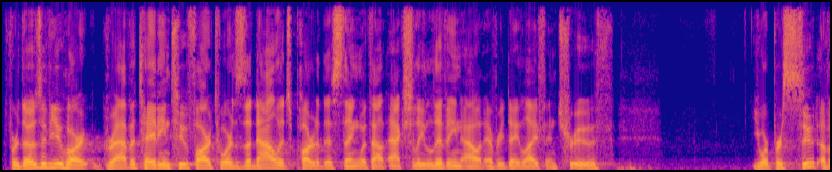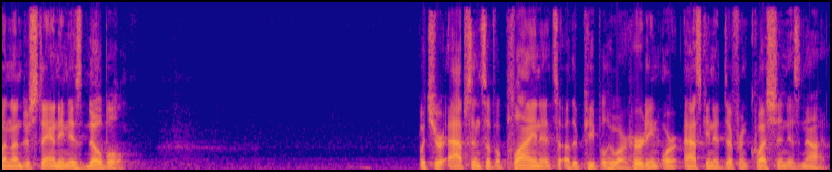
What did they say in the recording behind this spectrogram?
For those of you who are gravitating too far towards the knowledge part of this thing without actually living out everyday life in truth, your pursuit of an understanding is noble. but your absence of applying it to other people who are hurting or asking a different question is not.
